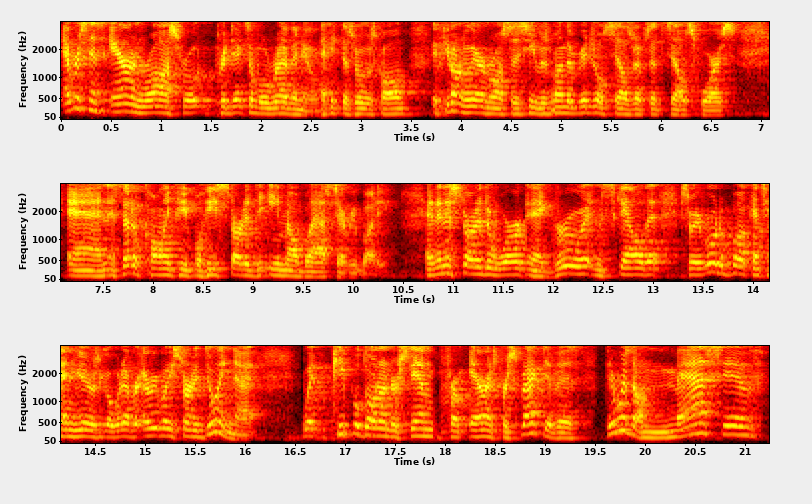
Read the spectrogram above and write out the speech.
ever since Aaron Ross wrote Predictable Revenue, I think that's what it was called. If you don't know who Aaron Ross is, he was one of the original sales reps at Salesforce. And instead of calling people, he started to email blast everybody. And then it started to work and it grew it and scaled it. So he wrote a book and 10 years ago, whatever, everybody started doing that. What people don't understand from Aaron's perspective is there was a massive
